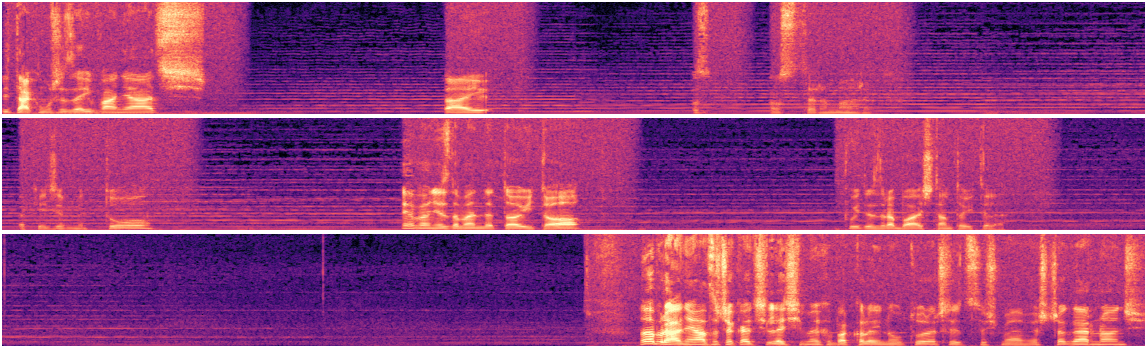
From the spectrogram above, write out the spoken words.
I tak, muszę zaiwaniać tutaj Os- Ostermark. Tak, jedziemy tu. Ja pewnie zdobędę to i to. Pójdę zrabować tamto i tyle. Dobra, nie ma co czekać, lecimy chyba kolejną turę, czy coś miałem jeszcze ogarnąć?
